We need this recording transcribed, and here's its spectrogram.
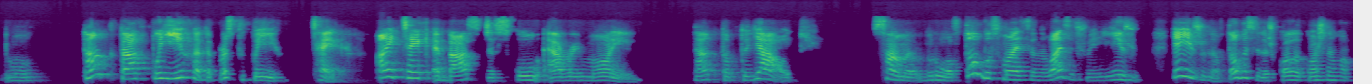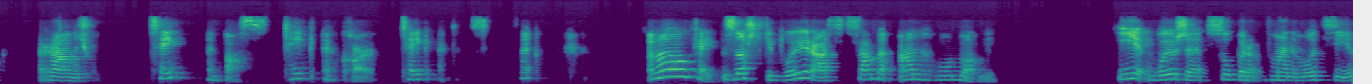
ну, так, так, поїхати, просто поїхати. Take. I take a bus to school every morning. Так, тобто я от саме беру автобус, мається на увазі, що я їжу. Я їжу на автобусі до школи кожного раночку. Take a bus, take a car, take a taxi. Так? Окей, знову ж таки, вираз саме англомовний. І ви вже супер в мене молодці.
